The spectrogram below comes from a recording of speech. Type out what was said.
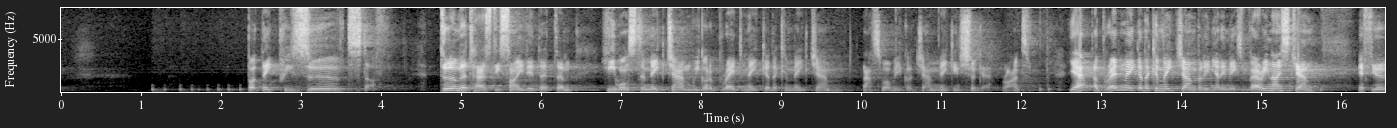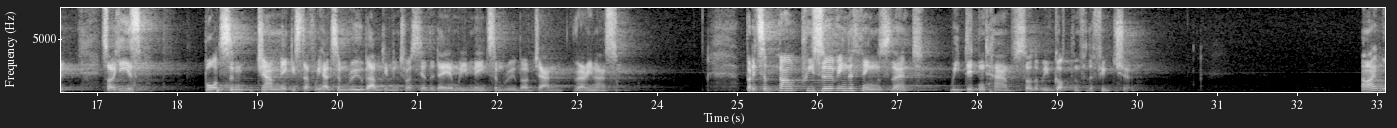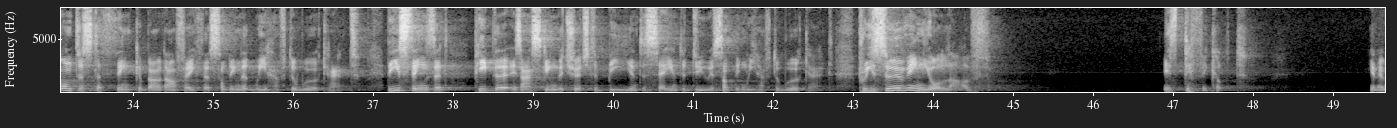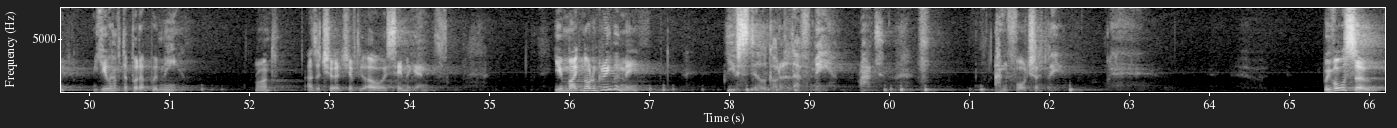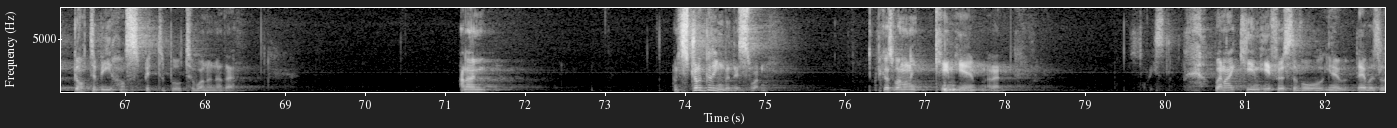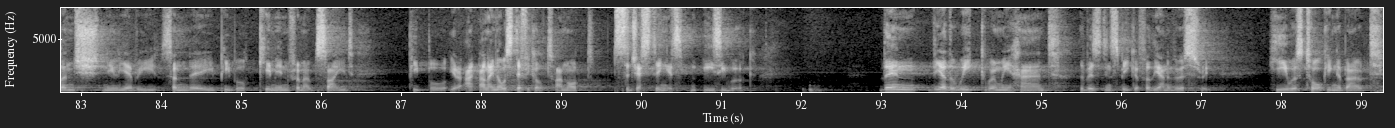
But they preserved stuff. Dermot has decided that um, he wants to make jam. We've got a bread maker that can make jam. That's why we've got jam making sugar, right? Yeah, a bread maker that can make jam, believe me, and he makes very nice jam. If you, so he's bought some jam making stuff. We had some rhubarb given to us the other day, and we made some rhubarb jam. Very nice. But it's about preserving the things that we didn't have so that we've got them for the future. And I want us to think about our faith as something that we have to work at. These things that Peter is asking the church to be and to say and to do is something we have to work at. Preserving your love is difficult. You know, you have to put up with me, right? As a church, you have to go, oh, him again. You might not agree with me. You've still got to love me, right? Unfortunately. We've also got to be hospitable to one another. And I'm, I'm struggling with this one. Because when I came here, uh, when I came here, first of all, you know, there was lunch nearly every Sunday. People came in from outside. People, you know, and I know it's difficult. I'm not suggesting it's easy work. Then the other week, when we had the visiting speaker for the anniversary, he was talking about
